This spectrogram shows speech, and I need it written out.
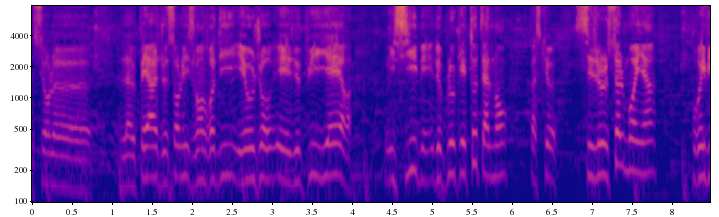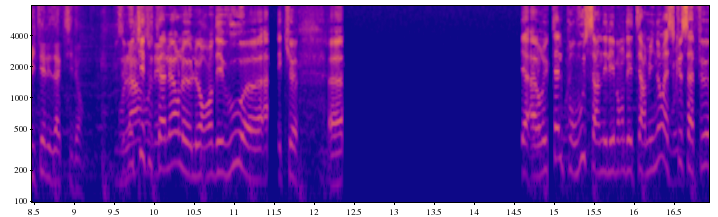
sur le, péage de Senlis vendredi et, et depuis hier ici, mais de bloquer totalement, parce que c'est le seul moyen pour éviter les accidents. Vous évoquiez tout à l'heure le, rendez-vous euh, avec... Euh, à Bruxelles, pour vous, c'est un élément déterminant. Est-ce que ça peut,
